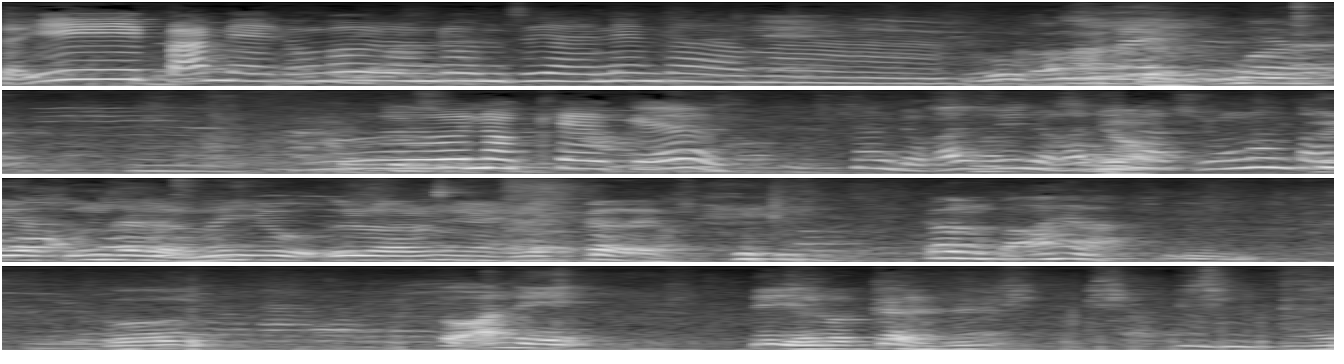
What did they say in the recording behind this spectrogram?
sợ ý ba mẹ cũng có đông đông gì ấy nên ta mà. Ừ nó kêu kêu nó được cái gì được cái gì nó chúng nó tôi tao xuống giờ mới yêu ư lo nó nghe nó cười có có hay là? Ừ. có thì đi dựng luật cờ nữa Ừ.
